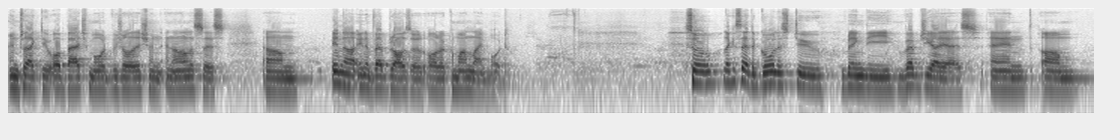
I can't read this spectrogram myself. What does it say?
interactive or batch mode visualization and analysis um, in, a, in a web browser or a command line mode. So, like I said, the goal is to bring the web GIS, and um,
